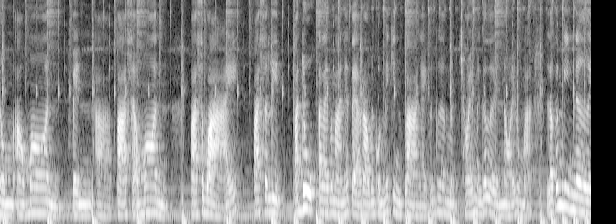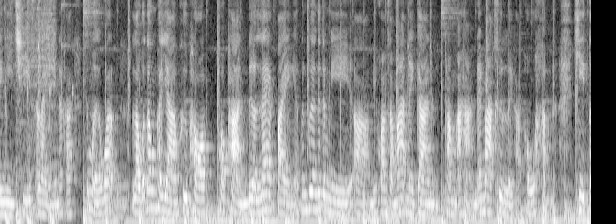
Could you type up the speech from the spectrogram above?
นมอัลมอนด์ เป็นปลาแซลมอน ปลาสวาย ปลาสลิดปลาดุกอะไรประมาณนี้แต่เราเป็นคนไม่กินปลาไงเพื่อนๆมันช้อยมันก็เลยน้อยลงมา แล้วก็มีเนยมีชีสอะไรอย่างเงี้ยนะคะ ก็เหมือนกับว่าเราก็ต้องพยายามคือพอพอผ่านเดือนแรกไปอย่างเงี้ยเพื่อนๆก็จะมีมีความสามารถในการทำอาหารได้มากขึ้นเลยค่ะ เพราะว่าคีโต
